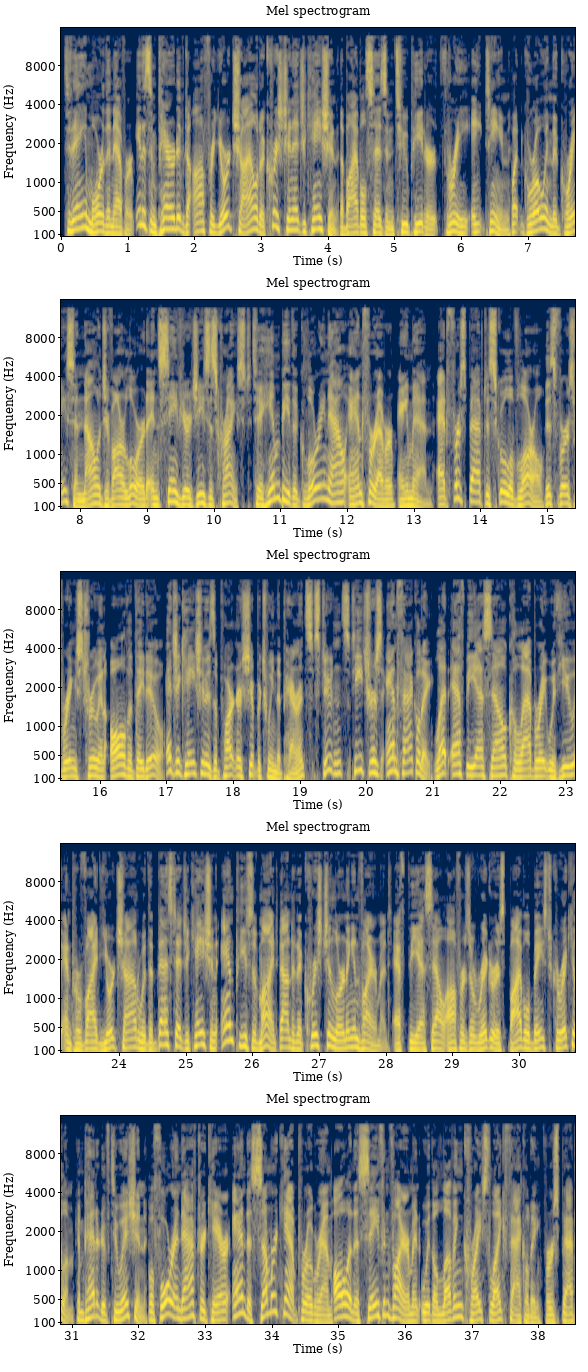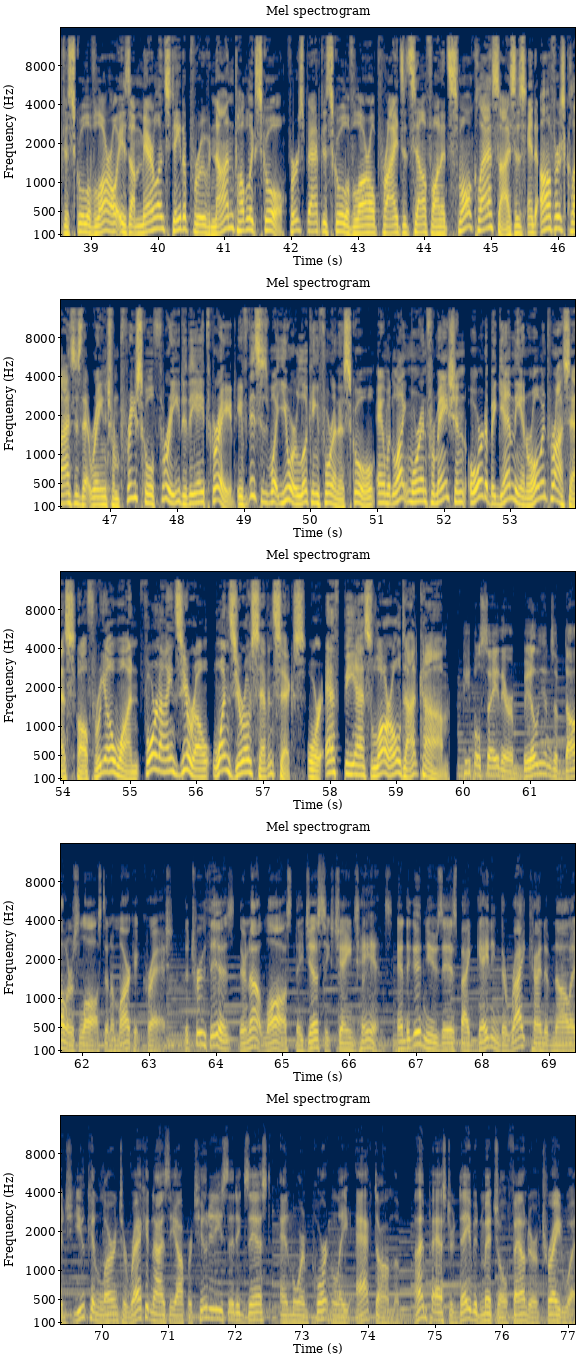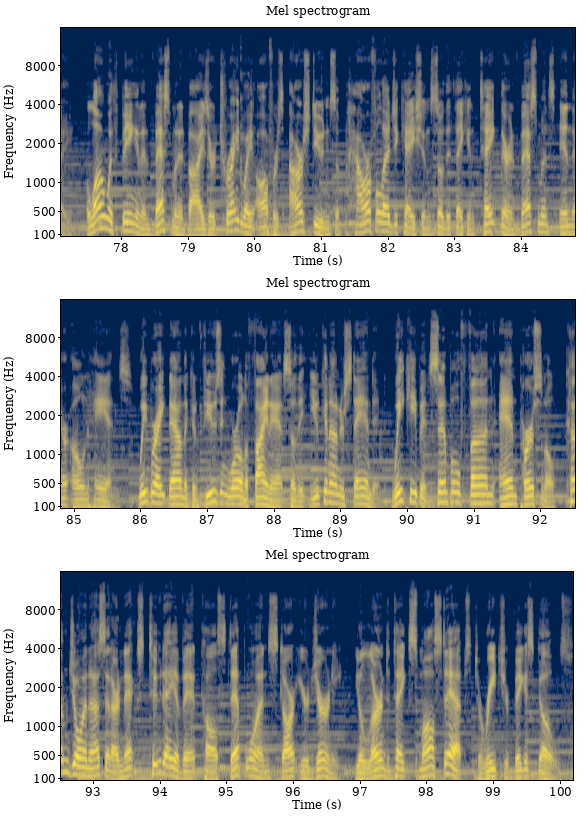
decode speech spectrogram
Today, more than ever, it is imperative to offer your child a Christian education. The Bible says in 2 Peter 3:18, "But grow in the grace and knowledge of our Lord and Savior Jesus Christ. To him be the glory now and forever. Amen." At First Baptist School of Laurel, this verse rings true in all that they do. Education is a partnership between the parents, students, teachers, and faculty. Let FBSL collaborate with you and provide your child with the best education and peace of mind found in a Christian learning environment. FBSL offers a rigorous Bible based curriculum, competitive tuition, before and after care, and a summer camp program, all in a safe environment with a loving Christ like faculty. First Baptist School of Laurel is a Maryland state approved non public school. First Baptist School of Laurel prides itself on its small class sizes and offers classes that range from preschool 3 to the 8th grade. If this is what you are looking for in a school and would like more information or to begin the enrollment process, call 301 490 1076 or FBSLaurel.com. People say there are billions of dollars lost in a market crash. The truth is, they're not lost, they just exchange hands. And the good news is, by gaining the right kind of knowledge, you can learn to recognize the opportunities that exist and, more importantly, act on them. I'm Pastor David Mitchell, founder of Tradeway. Along with being an investment advisor, Tradeway offers our students a powerful education so that they can take their investments in their own hands. We break down the confusing world of finance so that you can understand it. We keep it simple, fun, and personal. Come join us at our next two day event called Step One Start Your Journey. You'll learn to take small steps to reach your biggest goals.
